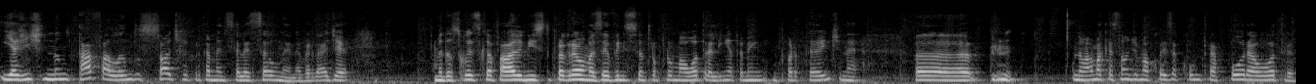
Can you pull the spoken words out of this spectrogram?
E a gente não está falando só de recrutamento e seleção, né? Na verdade, é uma das coisas que eu falava no início do programa, mas aí o Vinícius entrou para uma outra linha também importante, né? Uh, não é uma questão de uma coisa contrapor a outra,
